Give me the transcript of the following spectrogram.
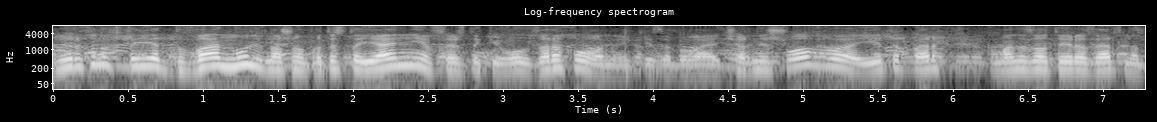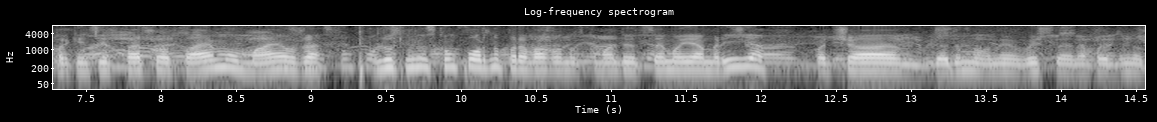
Ну і рахунок стає 2-0 в нашому протистоянні. Все ж таки гол зарахований, який забиває Чернишов. І тепер команда Золотий резерв наприкінці першого тайму має вже плюс-мінус комфортну перевагу над командою. Це моя мрія. Хоча я думаю, вони вийшли на поєдинок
